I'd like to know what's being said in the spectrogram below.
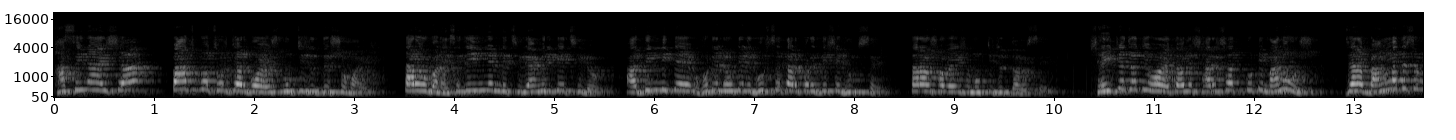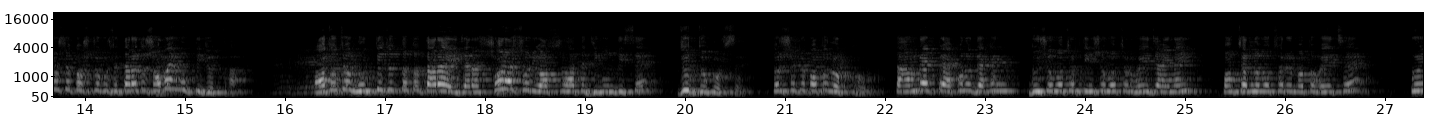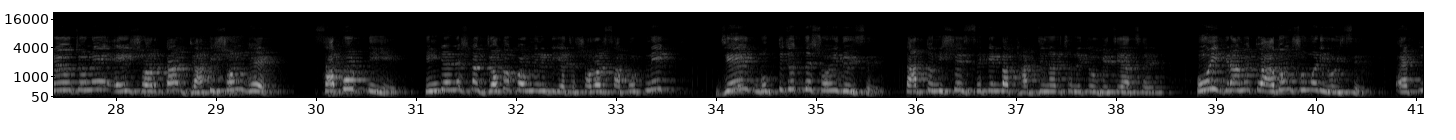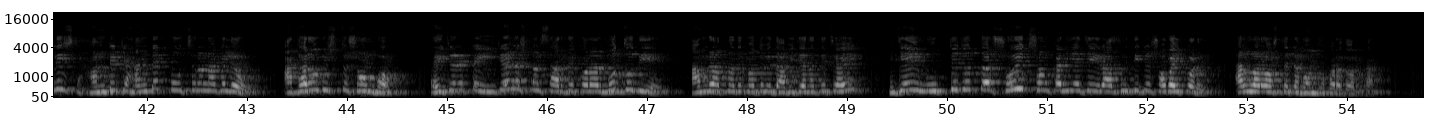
হাসিনা আইসা পাঁচ বছর যার বয়স মুক্তিযুদ্ধের সময়। তারাও বানাইছে, যে ইংল্যান্ডে ছিল, আমেরিকায় ছিল, আর দিল্লিতে হোটেলে হোটেলে ঘুরছে, তারপরে দেশে ঢুকছে, তারাও সবাই এসে মুক্তিযোদ্ধা হয়েছে সেইটা যদি হয়, তাহলে সাড়ে সাত কোটি মানুষ যারা বাংলাদেশে বসে কষ্ট করছে, তারা তো সবাই মুক্তিযোদ্ধা। অথচ মুক্তিযোদ্ধা তো তারাই, যারা সরাসরি অস্ত্র হাতে জীবন দিচ্ছে যুদ্ধ করছে। তোর সেটা কত লক্ষ্য? তা আমরা একটা এখনও দেখেন, দুইশো বছর, তিনশো বছর হয়ে যায় নাই, পঞ্চান্ন বছরের মতো হয়েছে। প্রয়োজনে এই সরকার জাতিসংঘের সাপোর্ট নিয়ে ইন্টারন্যাশনাল যত কমিউনিটি আছে, সবার সাপোর্ট নিক। যে মুক্তিযুদ্ধে শহীদ হয়েছে তার তো নিশ্চয়ই সেকেন্ড বা থার্ড জেনারেশনে কেউ বেঁচে আছে। ওই গ্রামে তো আদমশুমারি হয়েছে অ্যাটলিস্ট হান্ড্রেড হান্ড্রেড পৌঁছানো না গেলেও আঠারো বিশ তো সম্ভব। এইটার একটা ইন্টারন্যাশনাল সার্ভে করার মধ্য দিয়ে আমরা আপনাদের মাধ্যমে দাবি জানাতে চাই যে এই মুক্তিযোদ্ধার শহীদ সংখ্যা নিয়ে যে রাজনীতিটা সবাই করে, আল্লাহর রাস্তাটা বন্ধ করা দরকার।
